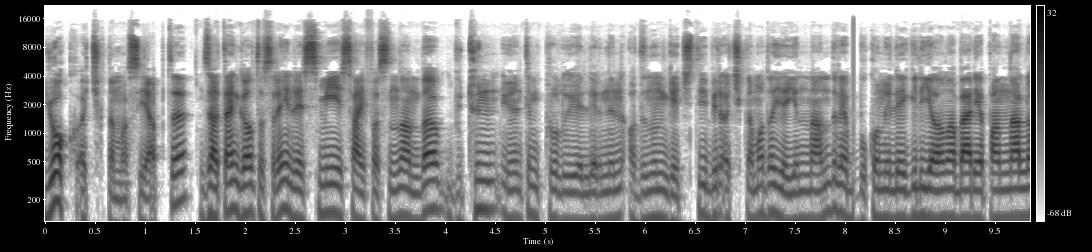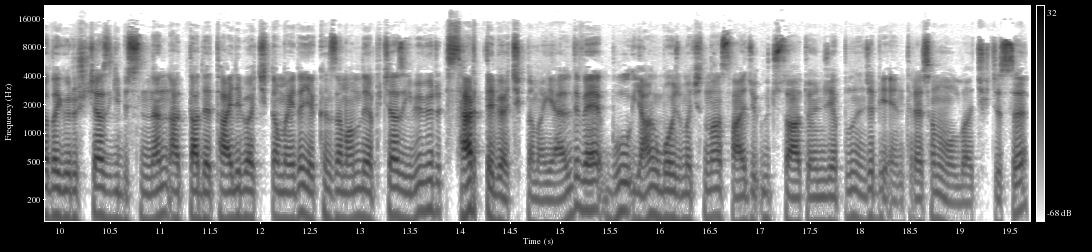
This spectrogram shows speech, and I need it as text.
yok açıklaması yaptı. Zaten Galatasaray'ın resmi sayfasından da bütün yönetim kurulu üyelerinin adının geçtiği bir açıklama da yayınlandı ve bu konuyla ilgili yalan haber yapanlarla da görüşeceğiz gibisinden hatta detaylı bir açıklamayı da yakın zamanda yapacağız gibi bir sert de bir açıklama geldi ve bu Young Boys maçından sadece 3 saat önce yapılınca bir enteresan oldu açıkçası.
